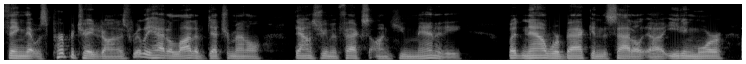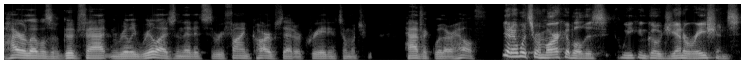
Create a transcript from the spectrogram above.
thing that was perpetrated on us really had a lot of detrimental downstream effects on humanity. But now we're back in the saddle, uh, eating more higher levels of good fat and really realizing that it's the refined carbs that are creating so much havoc with our health. You know, what's remarkable is we can go generations,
